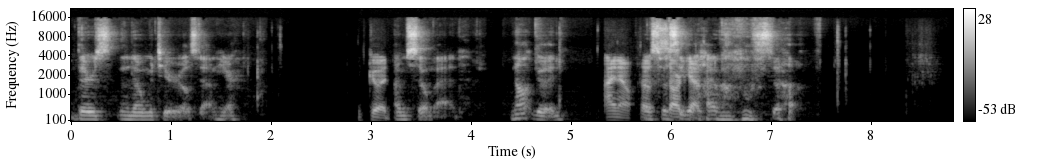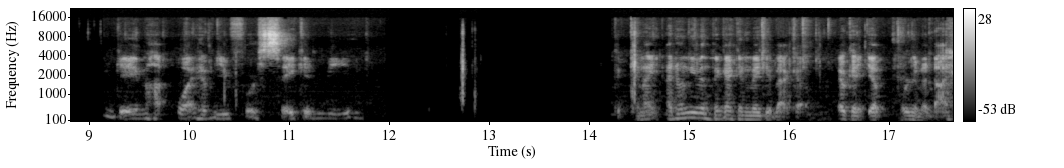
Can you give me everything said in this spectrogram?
There's no materials down here. Good. I'm so mad. Not good. I know. I That's was supposed to get sarcasm. high level stuff. Game, why have you forsaken me? Can I? I don't even think I can make it back up. Okay, yep, we're gonna die.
